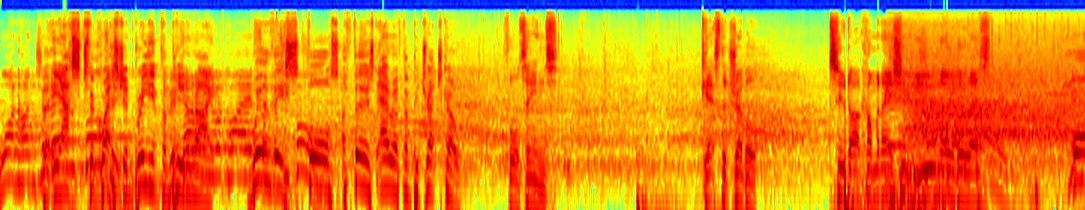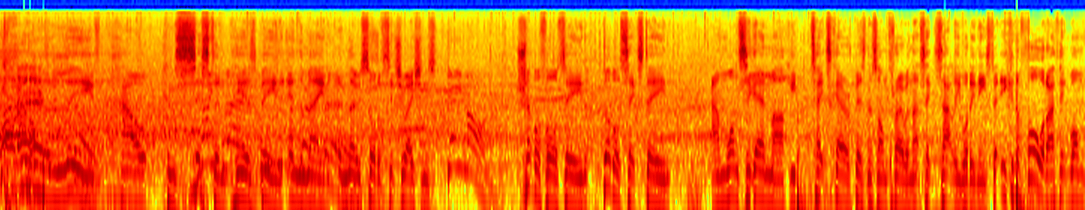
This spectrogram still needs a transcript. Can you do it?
But he asks the question, brilliant from Peter Wright. Will this force a first error from Pietreczko? 14s. Gets the treble. Two dart combination, you know the rest. What on cannot earth? believe how consistent he has been in the main in those sort of situations. Game on. Treble 14, double 16, and once again, Mark, he takes care of business on throw, and that's exactly what he needs to. He can afford, I think, one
